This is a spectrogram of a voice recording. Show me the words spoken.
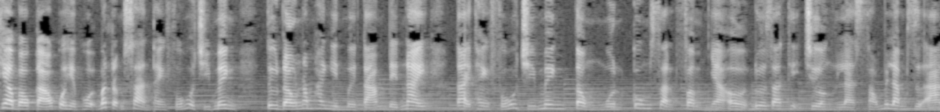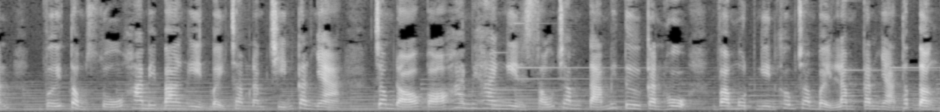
Theo báo cáo của Hiệp hội Bất động sản Thành phố Hồ Chí Minh, từ đầu năm 2018 đến nay, tại Thành phố Hồ Chí Minh, tổng nguồn cung sản phẩm nhà ở đưa ra thị trường là 65 dự án với tổng số 23.759 căn nhà, trong đó có 22.684 căn hộ và 1.075 căn nhà thấp tầng.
